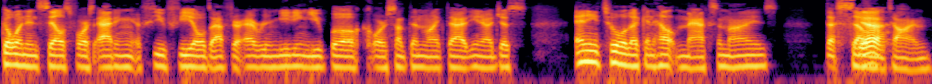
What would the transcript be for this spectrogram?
going in Salesforce, adding a few fields after every meeting you book or something like that. You know, just any tool that can help maximize the selling yeah. time.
